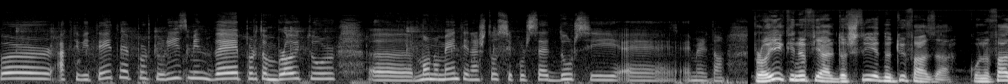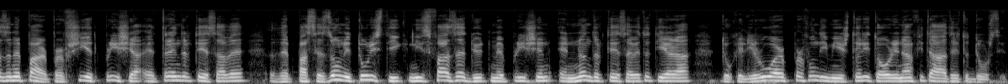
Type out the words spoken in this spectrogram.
për aktivitete, për turizmin dhe për të mbrojtur monumentin ashtu sikurse Durrësi e meriton. Projekti në fjalë do të shtrihet në dy faza, ku në fazën e parë përfshihet prishja e tre ndërtesave dhe pas sezonit turistik nis faza e dytë me prishjen e nëntë ndërtesave të tjera duke liruar përfundimisht territorin e Amfiteatrit të Durrësit.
